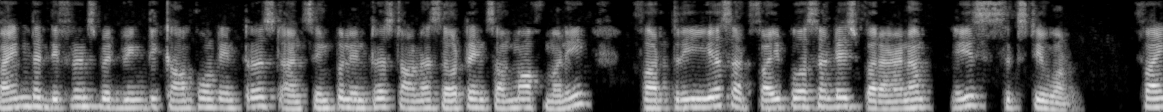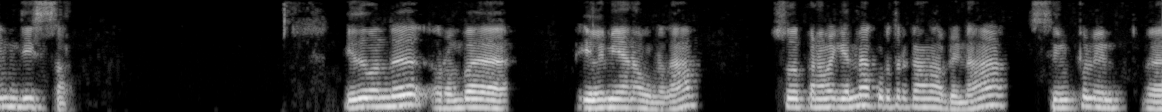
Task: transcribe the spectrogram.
Find the difference between the compound interest and simple interest on a certain sum of money for 3 years at 5% per annum is 61. Find this sum. இது வந்து ரொம்ப எளிமையான ஒண்ணுதான் ஸோ இப்போ நமக்கு என்ன கொடுத்துருக்காங்க அப்படின்னா simple I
